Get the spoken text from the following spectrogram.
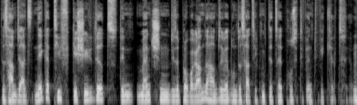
das haben sie als negativ geschildert, den Menschen, diese Propaganda haben sie gehört und das hat sich mit der Zeit positiv entwickelt. Ja.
